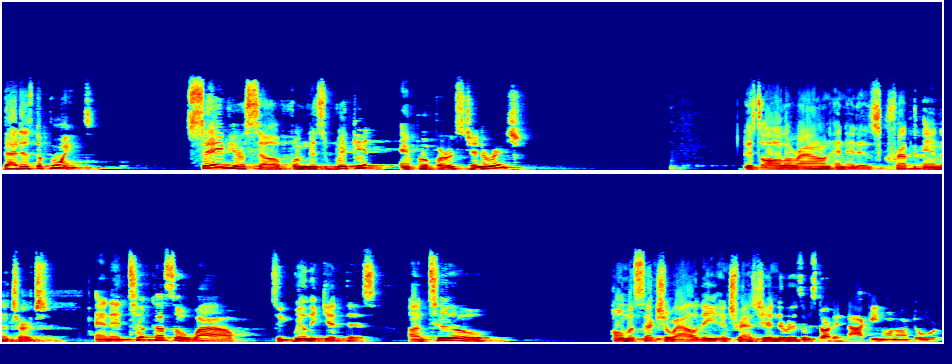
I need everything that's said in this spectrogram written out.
That is the point. Save yourself from this wicked and perverse generation. It's all around and it has crept in the church. And it took us a while to really get this until homosexuality and transgenderism started knocking on our door.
